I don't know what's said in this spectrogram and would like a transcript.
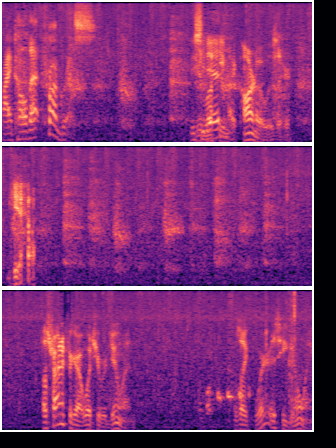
I call that progress. Is You're she lucky dead? my Carno was there. Yeah. I was trying to figure out what you were doing. I was like, where is he going?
